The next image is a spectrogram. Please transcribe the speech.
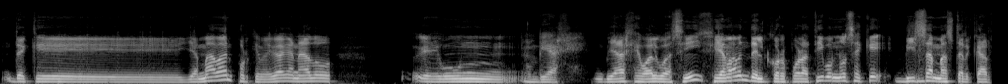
de que llamaban porque me había ganado eh, un, un viaje. Un viaje o algo así. Se llamaban del corporativo, no sé qué, Visa Mastercard.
